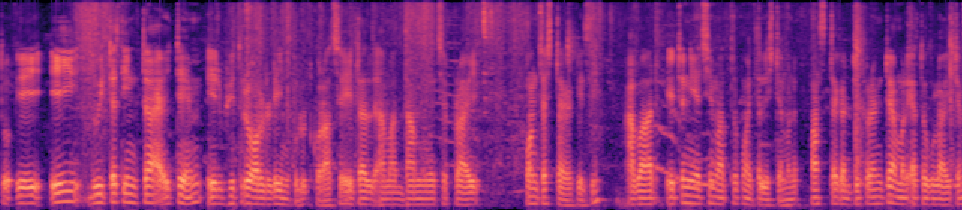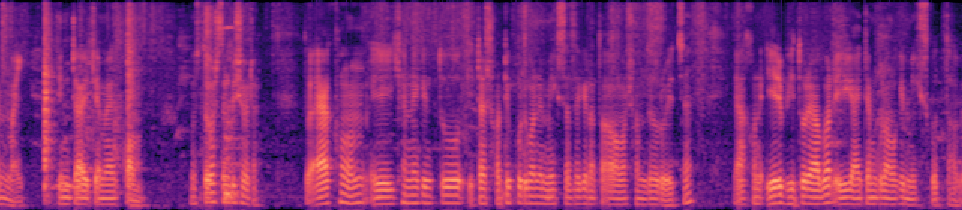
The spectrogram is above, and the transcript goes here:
তো এই এই দুইটা, তিনটা আইটেম এর ভিতরে অলরেডি ইনক্লুড করা আছে। এটা আমার দাম নিয়েছে প্রায় পঞ্চাশ টাকা কেজি। আবার এটা নিয়েছি মাত্র পঁয়তাল্লিশটা মানে পাঁচ টাকার ডিফারেন্টে আমার এতগুলো আইটেম নাই। তিনটা আইটেমের কম। বুঝতে পারছেন বিষয়টা? তো এখন এইখানে কিন্তু এটা সঠিক পরিমাণে মিক্স আছে কিনা তাও আমার সন্দেহ রয়েছে। এখন এর ভিতরে আবার এই আইটেমগুলো আমাকে মিক্স করতে হবে।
